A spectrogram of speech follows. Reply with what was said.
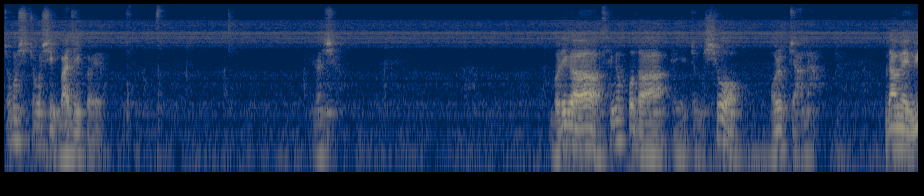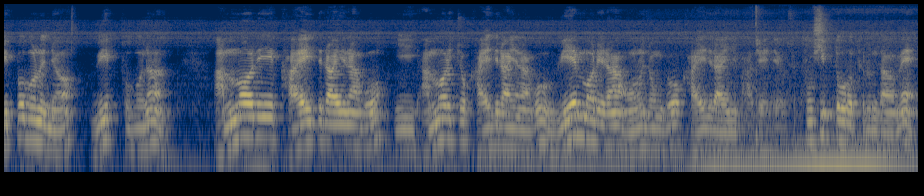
조금씩 조금씩 맞을 거예요. 이런 식으로. 머리가 생각보다 좀 쉬워. 어렵지 않아. 그 다음에 윗부분은요. 윗부분은 앞머리 가이드라인하고 이 앞머리 쪽 가이드라인하고 위에 머리랑 어느 정도 가이드라인이 맞아야 돼요. 그래서 90도로 들은 다음에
